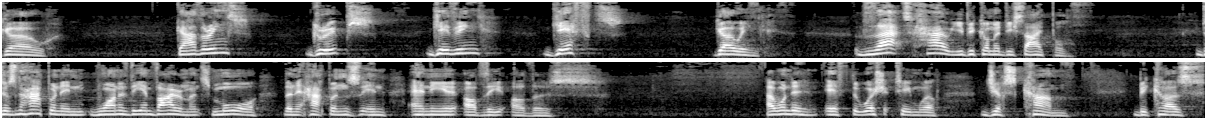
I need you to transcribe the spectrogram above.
go. Gatherings, groups, giving, gifts, going. That's how you become a disciple doesn't happen in one of the environments more than it happens in any of the others. I wonder if the worship team will just come because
